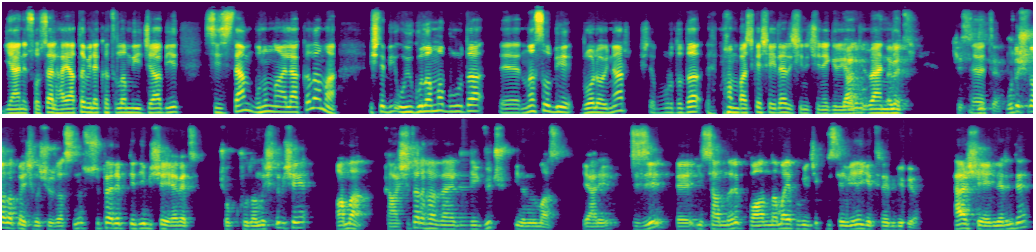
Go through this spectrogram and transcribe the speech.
yani sosyal hayata bile katılamayacağı bir sistem bununla alakalı ama işte bir uygulama burada e, nasıl bir rol oynar? İşte burada da bambaşka şeyler işin içine giriyor. Yani, Güvenlik. Evet. Kesinlikle. Evet. Burada şunu anlatmaya çalışıyoruz aslında. Süper app dediğim bir şey evet çok kullanışlı bir şey ama karşı tarafa verdiği güç inanılmaz. Yani sizi e, insanları puanlama yapabilecek bir seviyeye getirebiliyor. Her şey ellerinde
